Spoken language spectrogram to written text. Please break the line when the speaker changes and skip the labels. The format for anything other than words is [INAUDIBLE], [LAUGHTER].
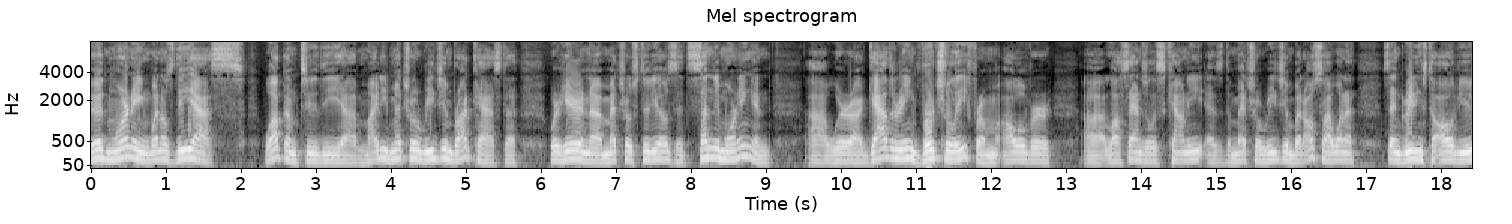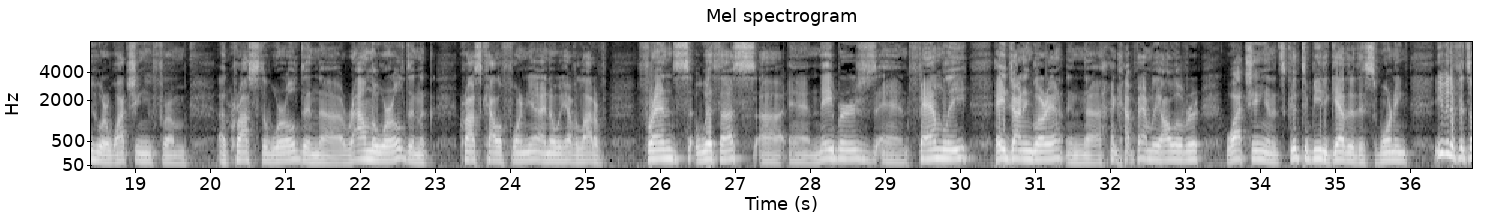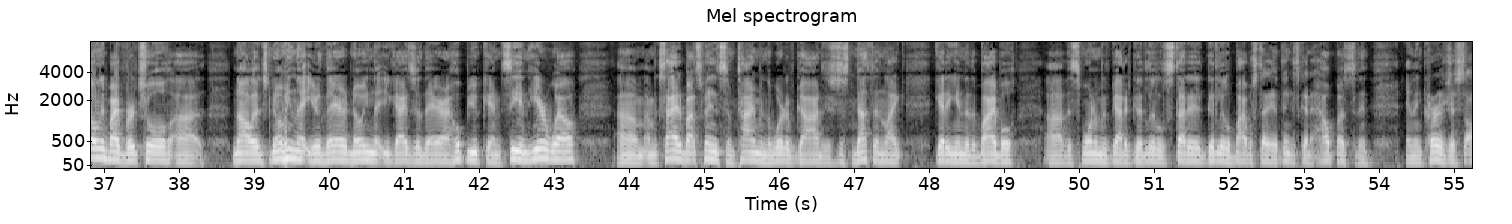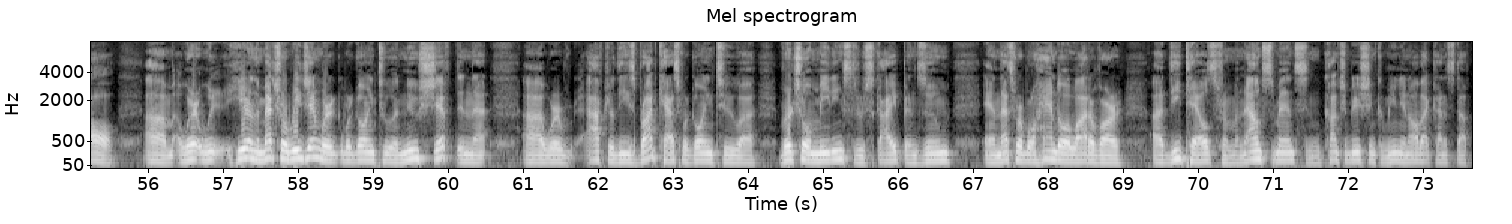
Good morning, buenos dias. Welcome to the uh, Mighty Metro Region broadcast. Uh, we're here in uh, Metro Studios. It's Sunday morning, and uh, we're uh, gathering virtually from all over uh, Los Angeles County as the Metro Region. But also, I want to send greetings to all of you who are watching from across the world and around the world and across California. I know we have a lot of friends with us uh, and neighbors and family. Hey, John and Gloria, and uh, [LAUGHS] I got family all over watching, and it's good to be together this morning, even if it's only by virtual uh, knowledge, [LAUGHS] knowing that you're there, knowing that you guys are there. I hope you can see and hear well. Um, I'm excited about spending some time in the Word of God. There's just nothing like getting into the Bible. Uh, this morning we've got a good little study, good little Bible study. I think it's going to help us and and encourage us all. Um, we're we, here in the metro region. We're we're going to a new shift in that uh, we're after these broadcasts. We're going to uh, virtual meetings through Skype and Zoom, and that's where we'll handle a lot of our uh, details from announcements and contribution, communion, all that kind of stuff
